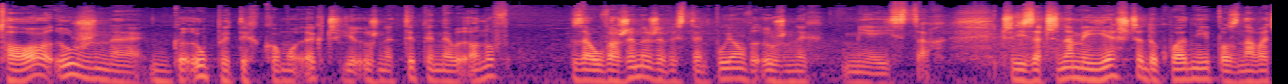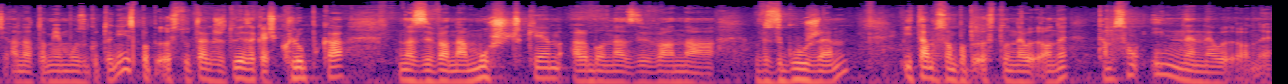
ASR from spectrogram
to różne grupy tych komórek, czyli różne typy neuronów, zauważymy, że występują w różnych miejscach. Czyli zaczynamy jeszcze dokładniej poznawać anatomię mózgu. To nie jest po prostu tak, że tu jest jakaś klubka nazywana muszczkiem albo nazywana wzgórzem i tam są po prostu neurony. Tam są inne neurony.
